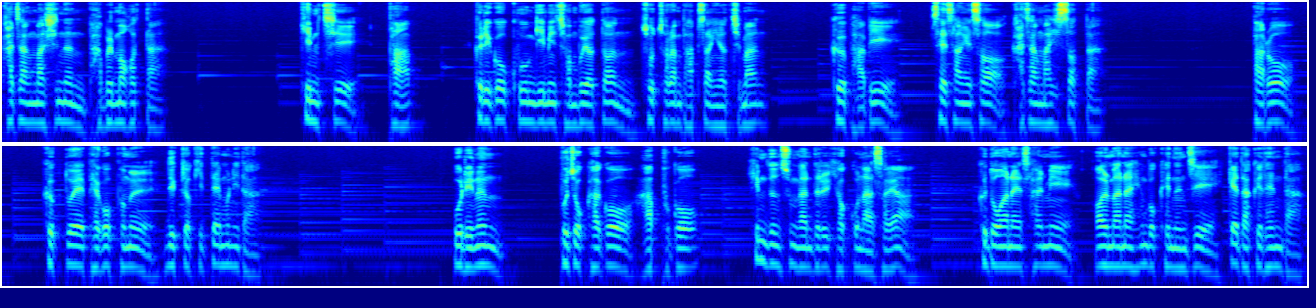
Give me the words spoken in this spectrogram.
가장 맛있는 밥을 먹었다. 김치, 밥, 그리고 구운 김이 전부였던 조촐한 밥상이었지만 그 밥이 세상에서 가장 맛있었다. 바로 극도의 배고픔을 느꼈기 때문이다. 우리는 부족하고 아프고 힘든 순간들을 겪고 나서야 그동안의 삶이 얼마나 행복했는지 깨닫게 된다.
